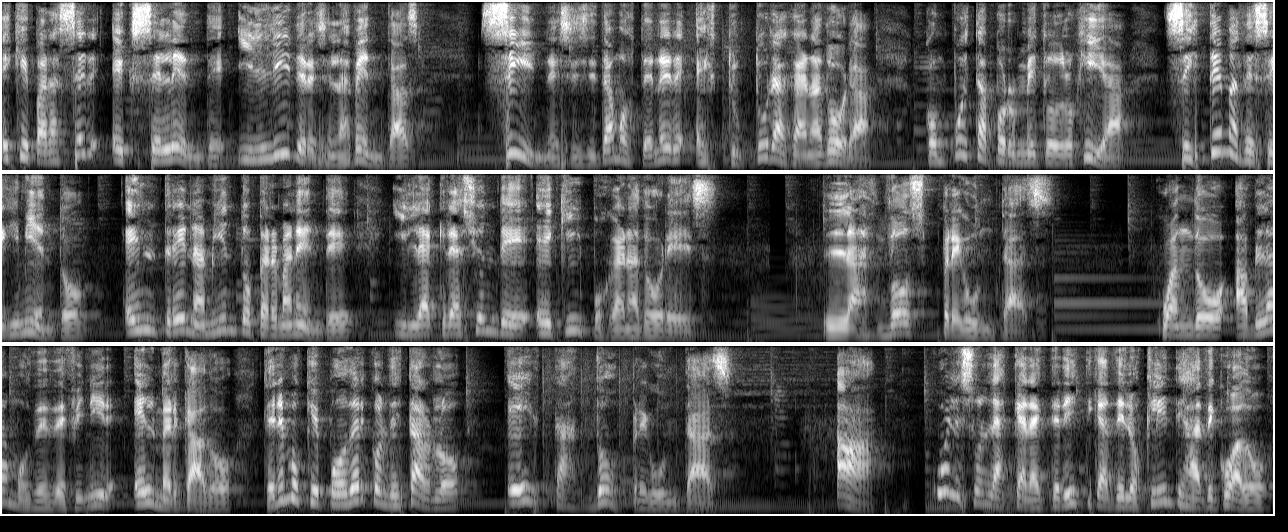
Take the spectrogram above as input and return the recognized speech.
es que para ser excelente y líderes en las ventas, Sí necesitamos tener estructuras ganadoras compuesta por metodología, sistemas de seguimiento, entrenamiento permanente y la creación de equipos ganadores. Las dos preguntas. Cuando hablamos de definir el mercado, tenemos que poder contestarlo estas dos preguntas. A. ¿Cuáles son las características de los clientes adecuados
